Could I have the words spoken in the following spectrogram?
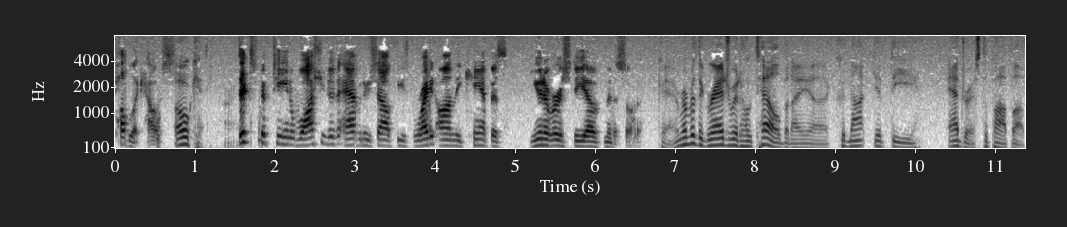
Public House. Okay. 615 Washington Avenue Southeast, right on the campus, University of Minnesota. Okay, I remember the Graduate Hotel, but I uh, could not get the address to pop up.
